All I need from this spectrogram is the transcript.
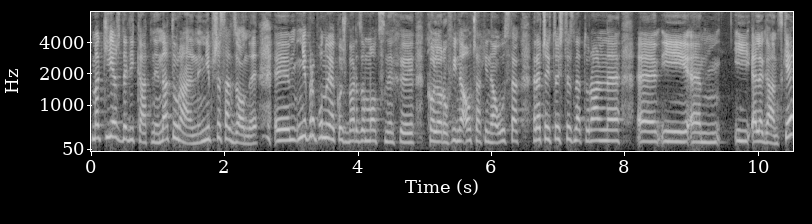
Makijaż delikatny, naturalny, nieprzesadzony. Ym, Nie proponuję jakoś bardzo mocnych y, kolorów i na oczach, i na ustach. Raczej coś, co jest naturalne em, i, em, i eleganckie.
